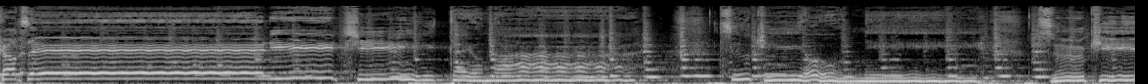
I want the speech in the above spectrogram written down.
風に散ったよな月夜に月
